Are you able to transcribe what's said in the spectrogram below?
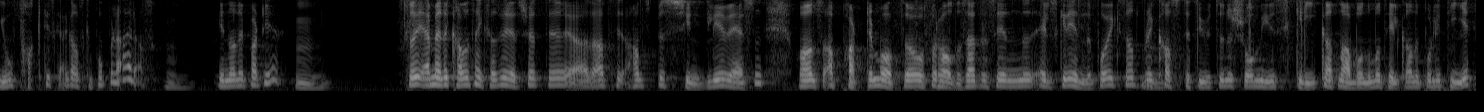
jo faktisk er ganske populær altså, innad i partiet. Mm. Så jeg mener, kan det tenkes at vi rett og slett, eh, at hans besynderlige vesen og hans aparte måte å forholde seg til sin elskerinne på ikke sant, ble kastet ut under så mye skrik at naboene må tilkalle politiet.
